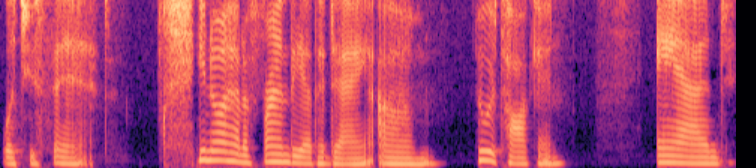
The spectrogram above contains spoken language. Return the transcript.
what you said. You know, I had a friend the other day um, who were talking, and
